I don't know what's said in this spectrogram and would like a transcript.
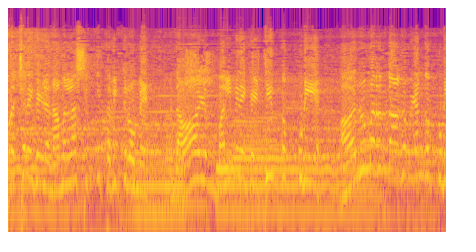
பிரச்சனைகள்ல நாமெல்லாம் சிக்கி தவிக்கிறோமே அந்த ஆளும் வல்வினைகள் தீர்க்கக்கூடிய அருமருந்தாக விளங்கக்கூடிய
